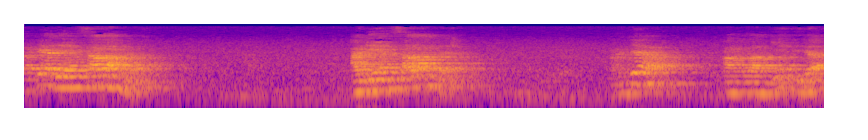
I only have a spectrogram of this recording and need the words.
Tapi ada yang salah nggak? Ada yang salah nggak? Ada. Akhlaknya tidak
